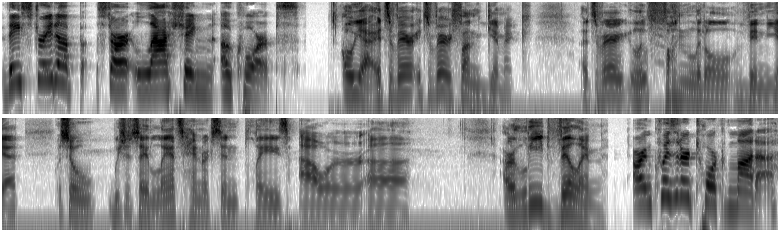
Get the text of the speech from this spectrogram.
they straight up start lashing a corpse. Oh yeah, it's a very it's a very fun gimmick. It's a very fun little vignette. So we should say Lance Henriksen plays our uh, our lead villain, Our Inquisitor Torquemada.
